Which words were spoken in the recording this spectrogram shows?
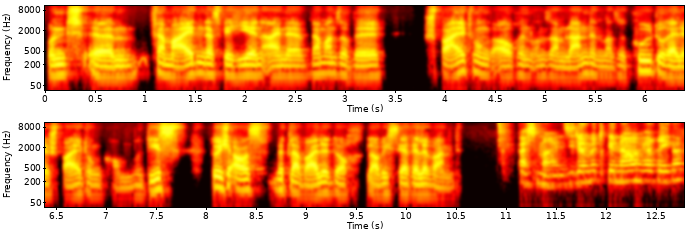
und ähm, vermeiden, dass wir hier in eine, wenn man so will, Spaltung auch in unserem Land, in also kulturelle Spaltung kommen. Und dies durchaus mittlerweile doch, glaube ich, sehr relevant. Was meinen Sie damit genau, Herr Reger?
